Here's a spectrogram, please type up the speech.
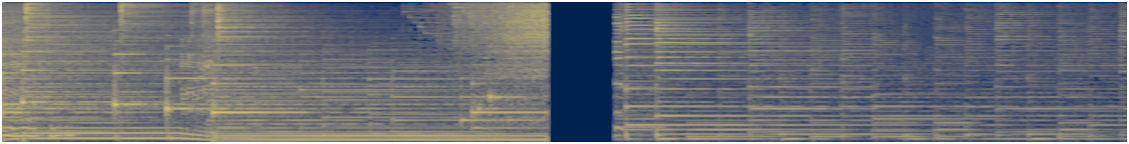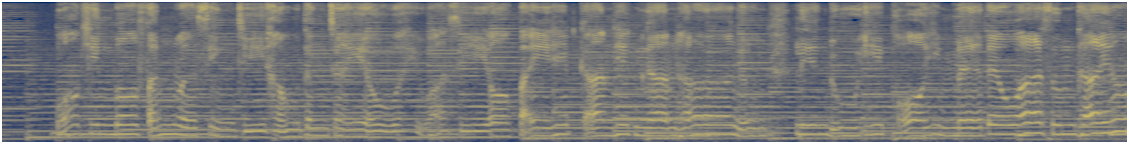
น ว่าสิ่งที่เฮาตั้งใจเอาไว้ว่าสิออกไปเหตุการณ์เหตุงานหาเงินเลี้ยงดูอีพ่ออีแม่แต่ว่าสุดท้ายเฮา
